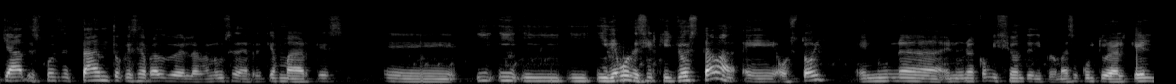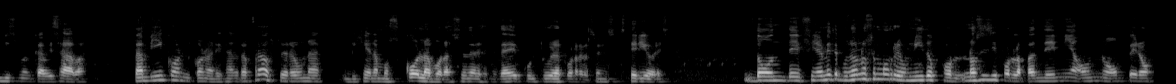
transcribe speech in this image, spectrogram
ya después de tanto que se ha hablado de la renuncia de Enrique Márquez, eh, y, debo decir que yo estaba eh, o estoy en una, en una comisión de diplomacia cultural que él mismo encabezaba, también con, con Alejandra Frausto, era una, dijéramos, colaboración de la Secretaría de Cultura con Relaciones Exteriores, donde finalmente pues no nos hemos reunido por, no sé si por la pandemia o no, pero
